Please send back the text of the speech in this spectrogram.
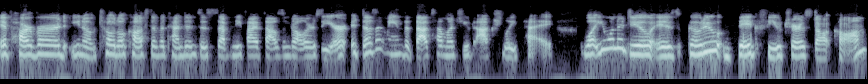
if Harvard, you know, total cost of attendance is $75,000 a year, it doesn't mean that that's how much you'd actually pay. What you want to do is go to bigfutures.com,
